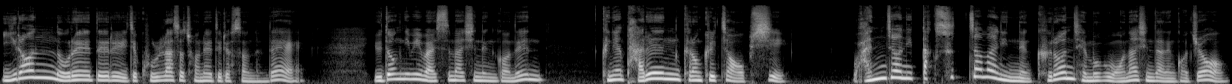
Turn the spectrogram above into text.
이런 노래들을 이제 골라서 전해드렸었는데, 유덕님이 말씀하시는 거는 그냥 다른 그런 글자 없이 완전히 딱 숫자만 있는 그런 제목을 원하신다는 거죠.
